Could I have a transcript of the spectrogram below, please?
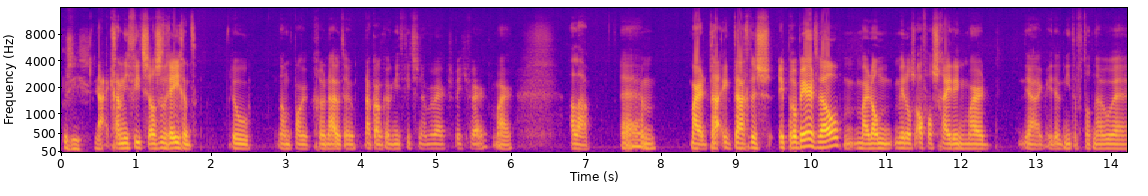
Precies. Ja, ik ga niet fietsen als het regent. Ik bedoel, dan pak ik gewoon de auto. Nou kan ik ook niet fietsen naar mijn werk, is een beetje ver. Maar, Allah. Ehm, maar dra- ik draag dus, ik probeer het wel, maar dan middels afvalscheiding. Maar ja, ik weet ook niet of dat nou, eh,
